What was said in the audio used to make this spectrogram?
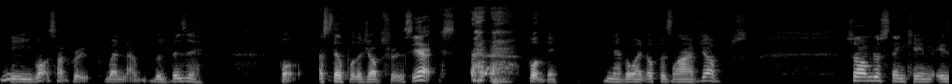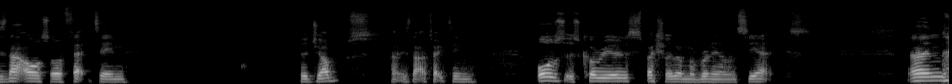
the WhatsApp group when I was busy. But I still put the jobs through the CX, but they never went up as live jobs. So I'm just thinking, is that also affecting the jobs? Is that affecting us as couriers, especially when we're running on CX? And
